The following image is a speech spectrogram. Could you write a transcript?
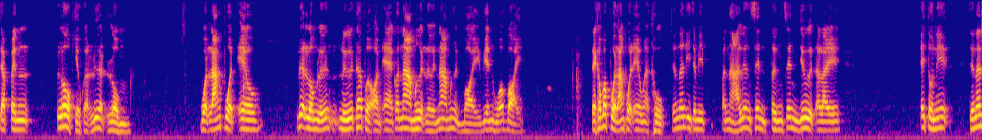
จะเป็นโรคเกี่ยวกับเลือดลม ปวดหลังปวดเอว เลือดลมหรือ หรือถ้าเผื่ออ่อนแอก็หน้ามืดเลย หน้ามืดบ่อย เวียนหัวบ่อย แต่คำว่าปวดหลังปวดเอวเนี่ยถูก ฉะนั้นอีจะมีปัญหาเรื่องเส้นตึงเส้นยืดอะไรไอ้ตัวนี้ ฉะนั้น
